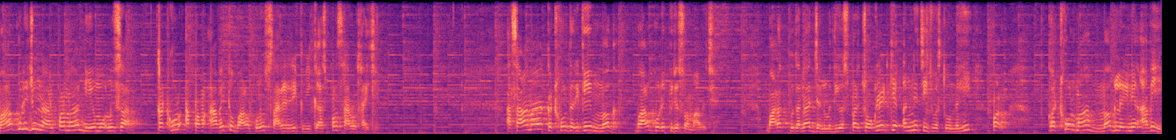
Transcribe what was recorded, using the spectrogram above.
બાળકોને જો નાનપણમાં નિયમો અનુસાર કઠોળ આપવામાં આવે તો બાળકોનો શારીરિક વિકાસ પણ સારો થાય છે. આ શાળામાં કઠોળ તરીકે મગ બાળકોને પીરસવામાં આવે છે. બાળક પોતાના જન્મદિવસ પર ચોકલેટ કે અન્ય ચીજ વસ્તુ નહીં, પણ કઠોળમાં મગ લઈને આવી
